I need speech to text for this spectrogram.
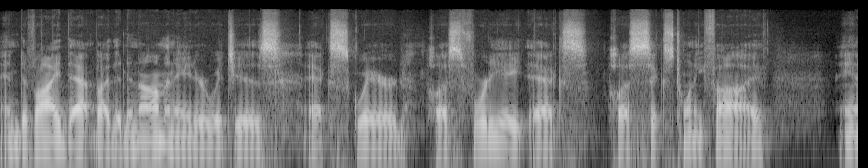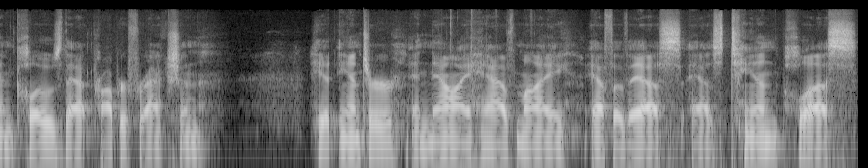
and divide that by the denominator, which is x squared plus 48x plus 625, and close that proper fraction, hit enter, and now I have my f of s as 10 plus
